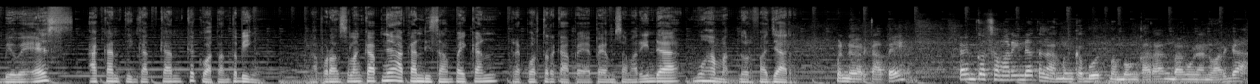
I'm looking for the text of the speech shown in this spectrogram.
BWS akan tingkatkan kekuatan tebing. Laporan selengkapnya akan disampaikan reporter KPFM Samarinda Muhammad Nur Fajar. Pendengar KP, Pemkot Samarinda tengah mengkebut membongkaran bangunan warga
